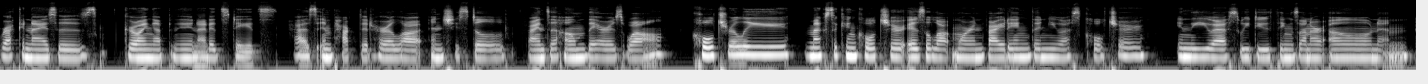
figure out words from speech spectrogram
recognizes growing up in the United States has impacted her a lot, and she still finds a home there as well. Culturally, Mexican culture is a lot more inviting than US culture in the US, we do things on our own, and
